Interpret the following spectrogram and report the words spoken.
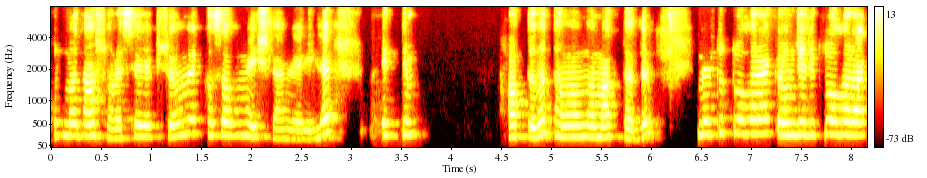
kurutmadan sonra seleksiyon ve kasalama işlemleriyle üretim hattını tamamlamaktadır. Metot olarak öncelikli olarak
